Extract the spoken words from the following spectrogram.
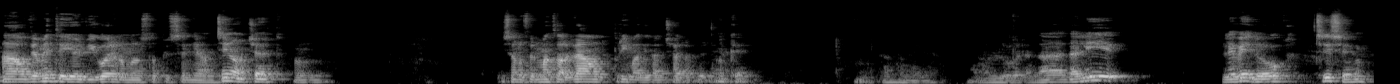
Ah, ovviamente io il vigore non me lo sto più segnando. Sì, no, certo. Non- Mi sono fermato al round prima di lanciare la bellezza. Ok. Tanto meglio. Allora, da, da lì le vedo? Sì, sì.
